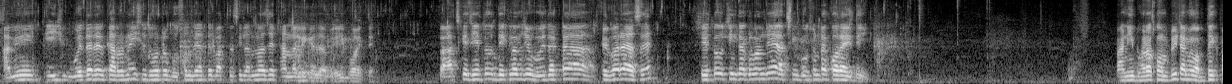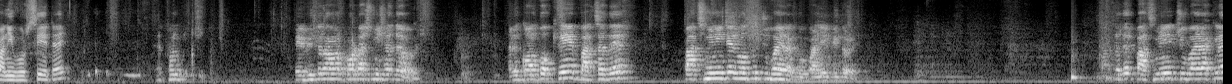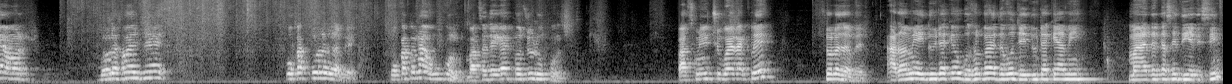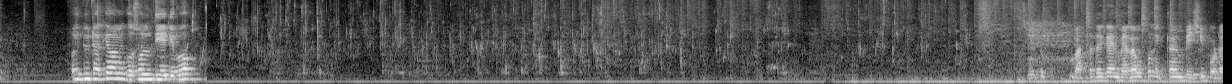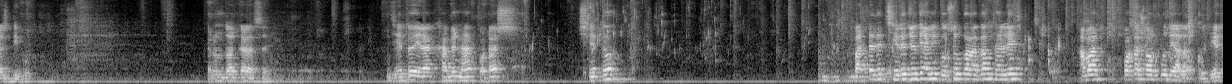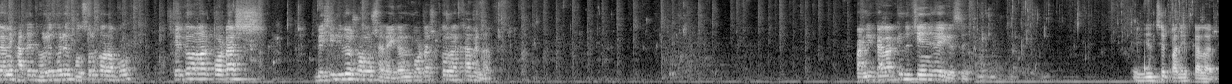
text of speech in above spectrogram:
আমি এই ওয়েদারের কারণেই শুধুমাত্র গোসল দেওয়াতে পারতেছিলাম না যে ঠান্ডা লেগে যাবে এই ভয়তে। তো আজকে যেহেতু দেখলাম যে ওয়েদারটা ফেভারে আছে, সেহেতু চিন্তা করলাম যে আজকে গোসলটা করাই দিই। পানি ভরা কমপ্লিট আমি অর্ধেক পানি ভরছি এটাই। এখন এর ভিতরে আমার পটাশ মিশাতে হবে। আমি কমপক্ষে বাচ্চাদের পাঁচ মিনিটের মতো চুবাই রাখব পানির ভিতরে। বাচ্চাদের পাঁচ মিনিট চুবাই রাখলে আমার মনে হয় যে পোকা চলে যাবে। পোকা তো না, উকুন। বাচ্চাদের গায়ে প্রচুর উকুন। পাঁচ মিনিট চুবাই রাখলে চলে যাবে। আর আমি এই দুইটাকেও গোসল করে দেবো, যেই দুইটাকে আমি মায়েদের কাছে দিয়ে দিছি, ওই দুইটাকেও আমি গোসল দিয়ে দিব যেহেতু বাচ্চাদের গায়ে মেলা উকুন একটু আমি বেশি পটাশ দিব। কারণ দরকার আছে। যেহেতু এরা খাবে না পটাশ সেহেতু বাচ্চাদের ছেড়ে যদি আমি গোসল করাতাম তাহলে আমার পটাশ অল্প দেওয়া লাগতো। যেহেতু আমি হাতে ধরে ধরে গোসল করাবো, সেহেতু আমার পটাশ বেশি দিলেও সমস্যা নেই, কারণ পটাশ তো ওরা খাবে না। পানির কালার কিন্তু চেঞ্জ হয়ে গেছে। এই হচ্ছে পানির কালার।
